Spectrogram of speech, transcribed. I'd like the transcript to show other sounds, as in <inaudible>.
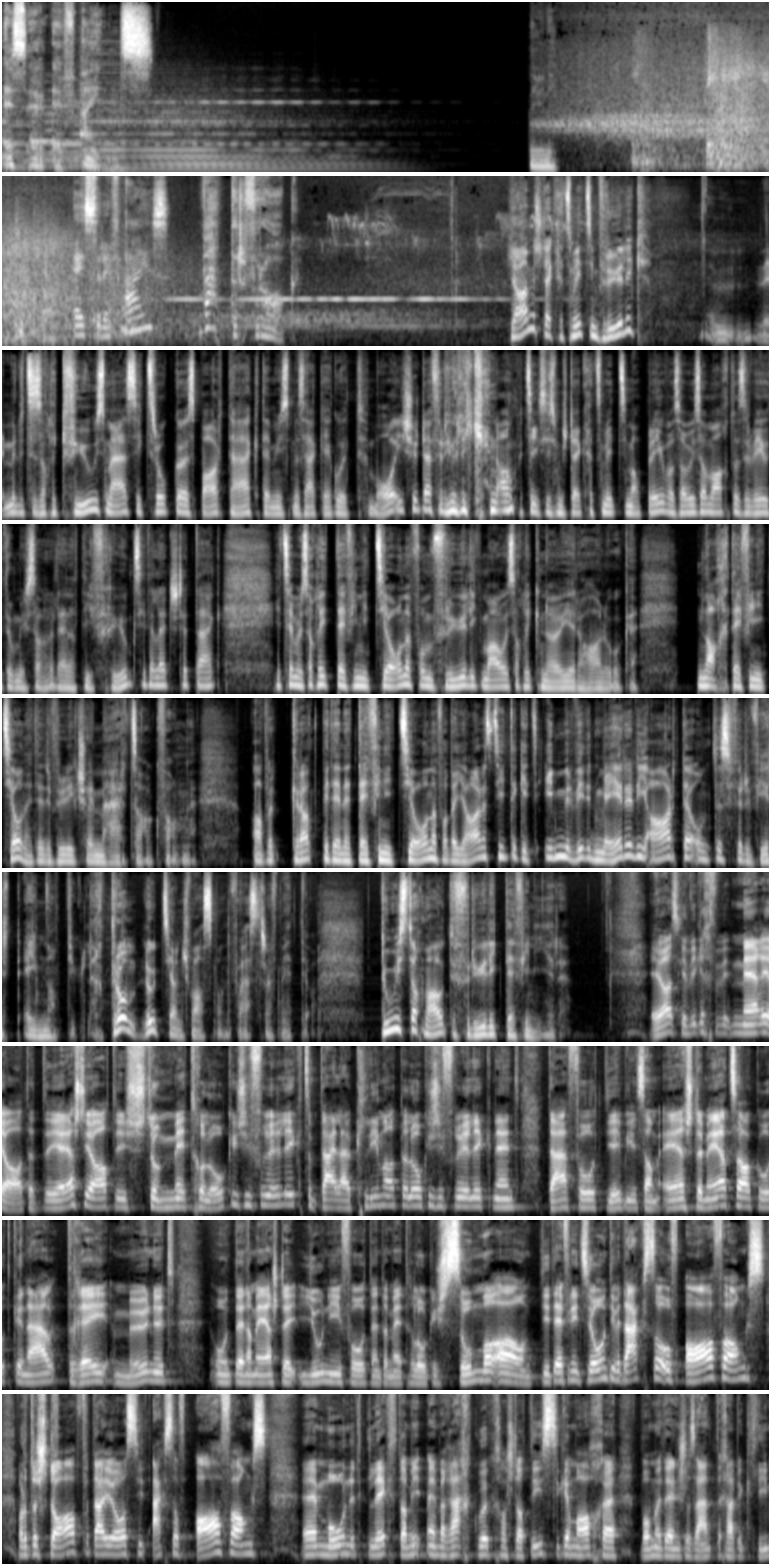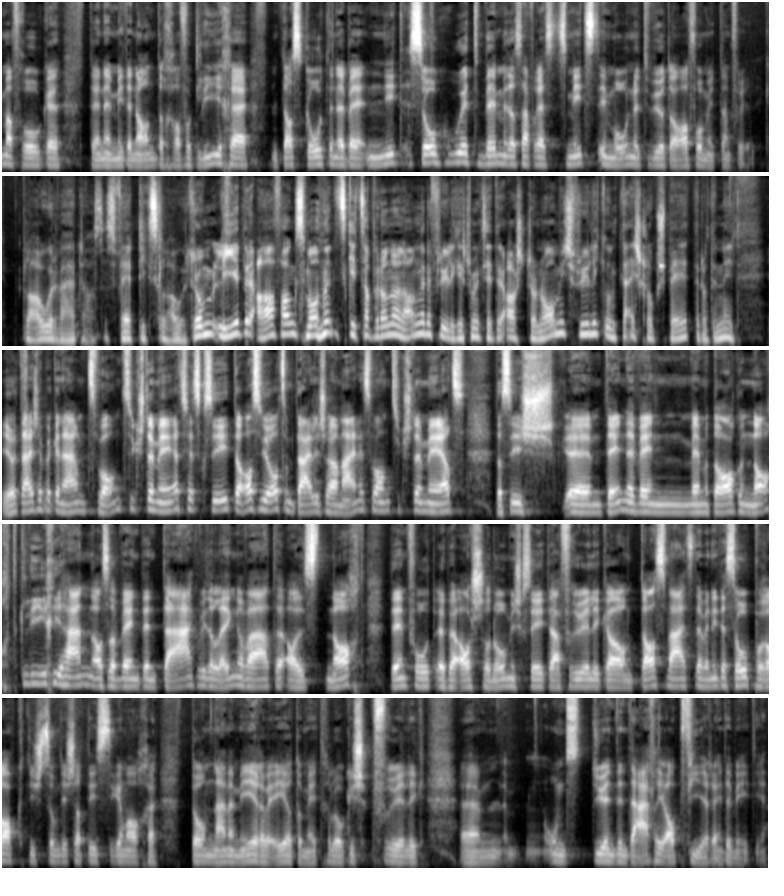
SRF 1. 9. SRF 1 Wetterfrage. Ja, wir stecken jetzt mit im Frühling. Wenn wir jetzt so ein bisschen gefühlsmässig zurückgehen, ein paar Tage, dann müssen wir sagen, ja gut, wo ist er der Frühling <laughs> genau? Beziehungsweise wir stecken jetzt mit im April, der sowieso macht, was er will. Darum war es so relativ kühl in den letzten Tagen. Jetzt haben wir so ein bisschen die Definitionen vom Frühling mal so ein bisschen genauer anschauen. Nach Definition hat der Frühling schon im März angefangen. Aber gerade bei diesen Definitionen der Jahreszeiten gibt es immer wieder mehrere Arten und das verwirrt einem natürlich. Darum, Lucian Schwassmann von SRF Meteo, du uns doch mal den Frühling definieren. Ja, es gibt wirklich mehrere Arten. Die erste Art ist der meteorologische Frühling, zum Teil auch klimatologische Frühling genannt. Der fängt jeweils am 1. März an, geht genau drei Monate. Und dann am 1. Juni fängt dann der meteorologische Sommer an. Und die Definition die wird extra auf Anfangs, oder der Start von dieser Jahreszeit extra auf Anfangsmonat äh, gelegt, damit man recht gut Statistiken machen kann, wo man dann schlussendlich auch bei Klimafragen dann miteinander kann vergleichen kann. Und das geht dann eben nicht so gut, wenn man das einfach erst mitten im Monat würde anfangen mit dem Frühling. Glauer wäre das, das fertiges Glauer. Darum lieber Anfangsmonat. Jetzt gibt es aber auch noch einen anderen Frühling. Hast du mal gesehen, der astronomische Frühling und der ist, glaube ich, später, oder nicht? Ja, der ist eben genau am 20. März jetzt gesehen. Das Jahr, zum Teil ist er am 21. März. Das ist ähm, dann, wenn, wenn wir Tag und Nacht gleiche haben, also wenn die Tage wieder länger werden als die Nacht, dann fängt eben astronomisch gesehen der Frühling an. Und das wäre jetzt eben nicht so praktisch, um die Statistiken zu machen. Darum nehmen wir eher den meteorologischen Frühling ähm, und tun den ein bisschen abfeiern in den Medien.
